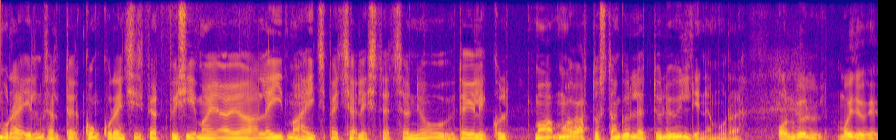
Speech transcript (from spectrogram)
mure ilmselt, et konkurentsis pead püsima ja, ja leidma häid spetsialiste, et see on ju tegelikult, ma, ma kahtlustan küll, et üleüldine mure on küll, muidugi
